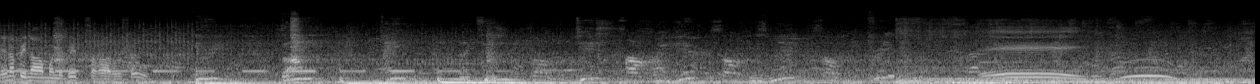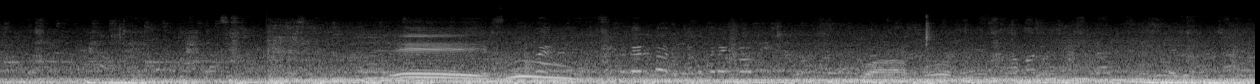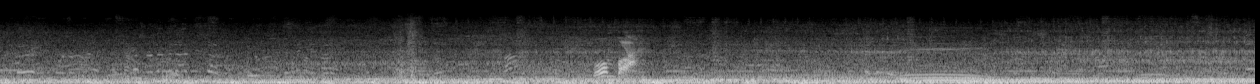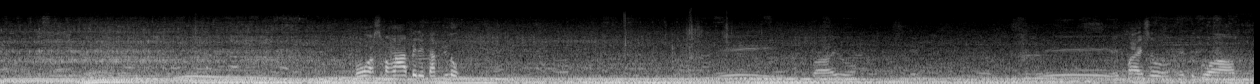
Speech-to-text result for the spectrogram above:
Yan ang pinakamalupit sa car show. Right here, so is me, so free. bomba. Bukas makabili tatlo. Hey, bayo. Eh, eh, hey, paso, ito guwapo.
